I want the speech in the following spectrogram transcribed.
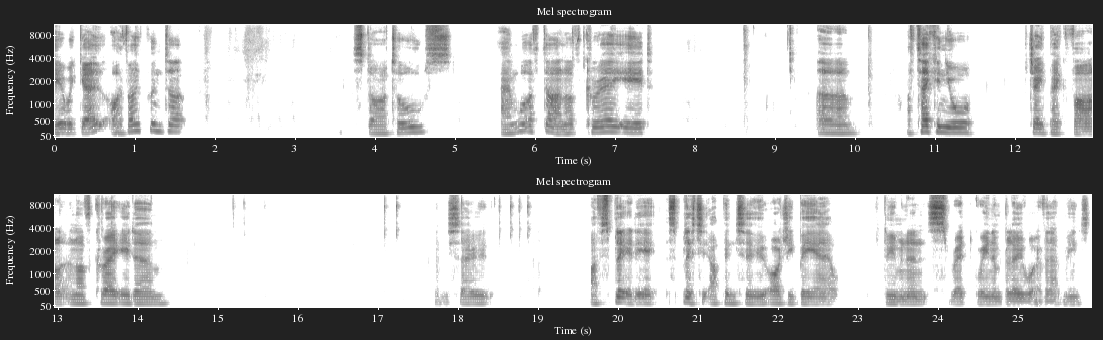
here we go. I've opened up Star Tools and what I've done, I've created, um, I've taken your JPEG file and I've created, um, let me say, I've split it, split it up into RGB luminance, red, green and blue, whatever that means,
